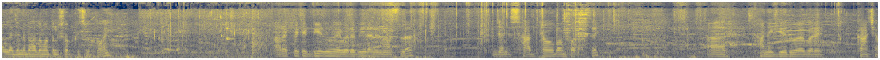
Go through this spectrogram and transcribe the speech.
আল্লাহ যেন ভালো মতন সব কিছু হয়। আর এক প্যাকেট দিয়ে দেবো এবারে বিরিয়ানির মশলা। যেন স্বাদটাও বাম্পার আছে। আর খানিক দিয়ে দেবো এবারে কাঁচা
